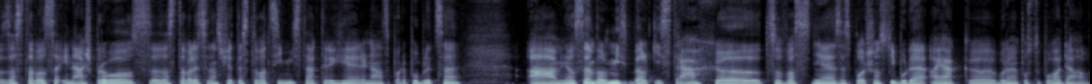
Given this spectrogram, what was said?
zastavil se i náš provoz, zastavili se naše testovací místa, kterých je 11 po republice a měl jsem velmi velký strach, co vlastně ze společností bude a jak budeme postupovat dál.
